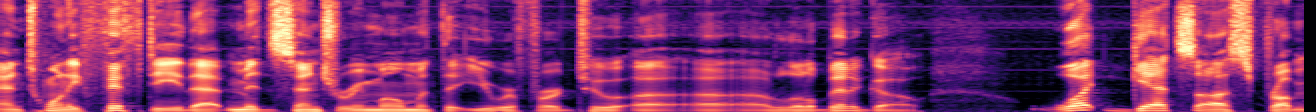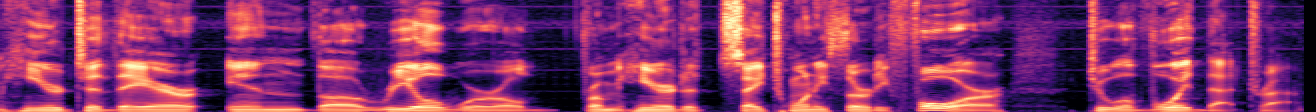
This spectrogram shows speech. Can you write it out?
and 2050, that mid century moment that you referred to a, a, a little bit ago. What gets us from here to there in the real world, from here to say 2034, to avoid that trap?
